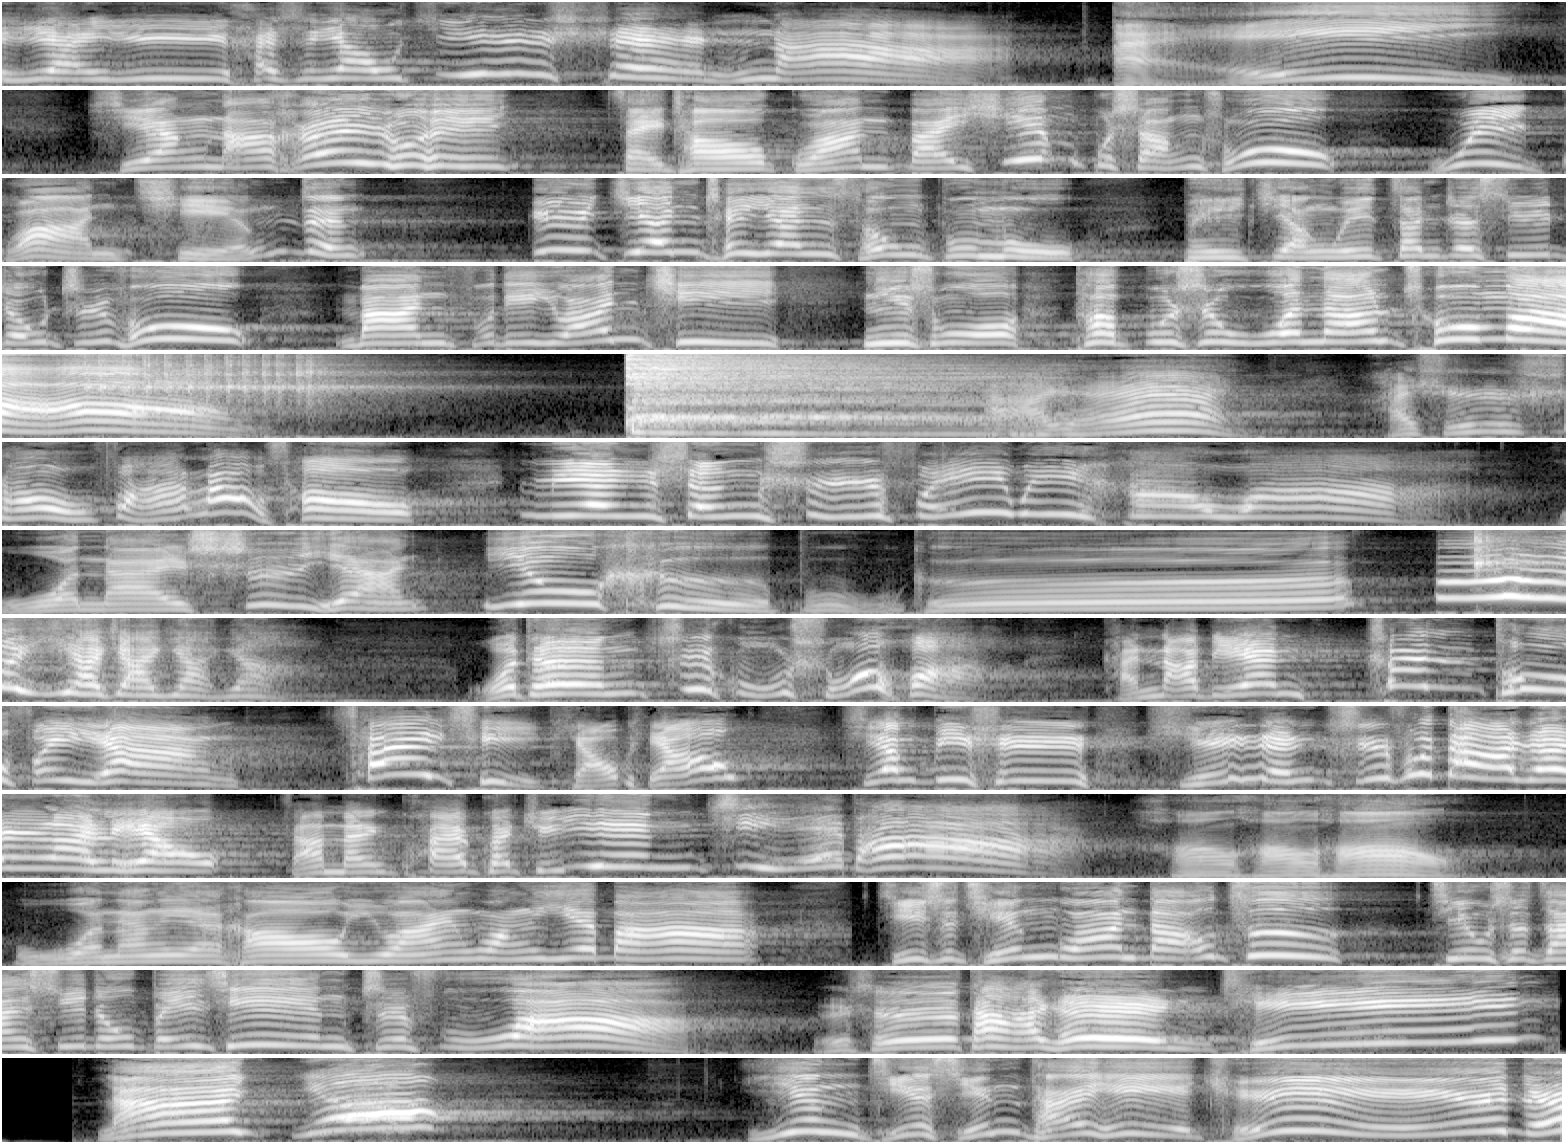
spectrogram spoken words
言语还是要谨慎呐。哎，想那海瑞在朝官拜刑部尚书，为官清正，与奸臣严嵩不睦，被降为咱这徐州知府，满腹的怨气，你说他不是窝囊出吗？大人，还是少发牢骚，免生是非为好啊！我乃实言，有何不可？哎呀呀呀呀！我等只顾说话，看那边尘土飞扬，彩旗飘飘，想必是新任知府大人来了。咱们快快去迎接吧！好，好，好，窝囊也好，冤枉也罢，既是清官到此，就是咱徐州百姓之福啊！是大人，请来，有迎接新太爷，去人。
